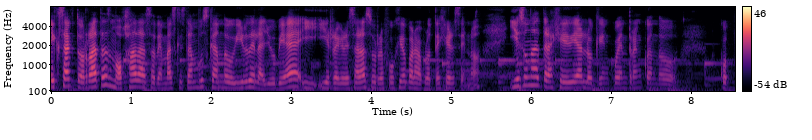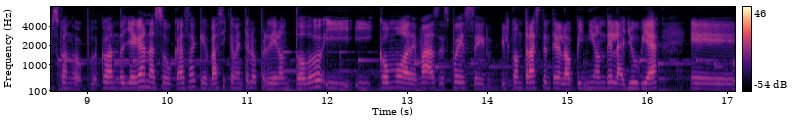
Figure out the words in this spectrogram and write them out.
Exacto, ratas mojadas además que están buscando huir de la lluvia y, regresar a su refugio para protegerse, ¿no? Y es una tragedia lo que encuentran cuando, pues, cuando, cuando llegan a su casa, que básicamente lo perdieron todo y, y cómo además después el, contraste entre la opinión de la lluvia eh,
